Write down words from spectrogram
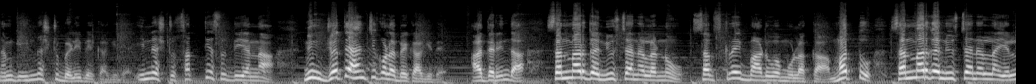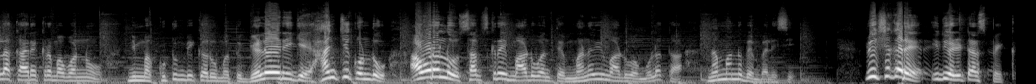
ನಮಗೆ ಇನ್ನಷ್ಟು ಬೆಳಿಬೇಕಾಗಿದೆ. ಇನ್ನಷ್ಟು ಸತ್ಯ ಸುದ್ದಿಯನ್ನು ನಿಮ್ಮ ಜೊತೆ ಹಂಚಿಕೊಳ್ಳಬೇಕಾಗಿದೆ. ಆದ್ದರಿಂದ ಸನ್ಮಾರ್ಗ ನ್ಯೂಸ್ ಚಾನೆಲನ್ನು ಸಬ್ಸ್ಕ್ರೈಬ್ ಮಾಡುವ ಮೂಲಕ ಮತ್ತು ಸನ್ಮಾರ್ಗ ನ್ಯೂಸ್ ಚಾನೆಲ್ನ ಎಲ್ಲ ಕಾರ್ಯಕ್ರಮವನ್ನು ನಿಮ್ಮ ಕುಟುಂಬಿಕರು ಮತ್ತು ಗೆಳೆಯರಿಗೆ ಹಂಚಿಕೊಂಡು ಅವರಲ್ಲೂ ಸಬ್ಸ್ಕ್ರೈಬ್ ಮಾಡುವಂತೆ ಮನವಿ ಮಾಡುವ ಮೂಲಕ ನಮ್ಮನ್ನು ಬೆಂಬಲಿಸಿ. ವೀಕ್ಷಕರೇ, ಇದು ಎಡಿಟರ್ ಸ್ಪೆಕ್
